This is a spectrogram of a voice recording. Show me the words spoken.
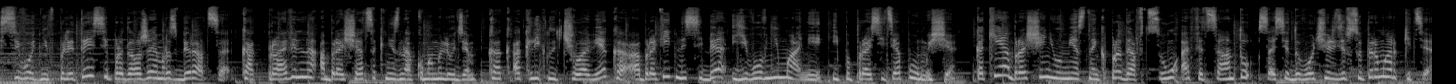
Сегодня в Политесе продолжаем разбираться, как правильно обращаться к незнакомым людям, как окликнуть человека, обратить на себя его внимание и попросить о помощи, какие обращения уместны к продавцу, официанту, соседу в очереди в супермаркете.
